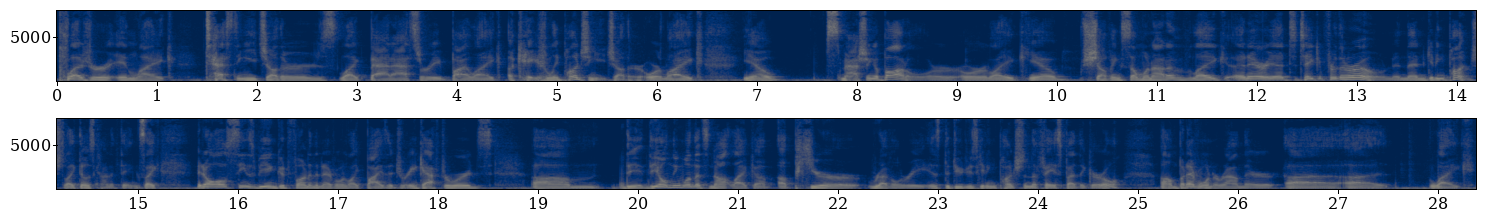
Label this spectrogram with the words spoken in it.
pleasure in like testing each other's like badassery by like occasionally punching each other or like you know smashing a bottle or or like you know shoving someone out of like an area to take it for their own and then getting punched like those kind of things. Like it all seems to be in good fun and then everyone like buys a drink afterwards. Um the the only one that's not like a, a pure revelry is the dude who's getting punched in the face by the girl. Um but everyone around there uh uh like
